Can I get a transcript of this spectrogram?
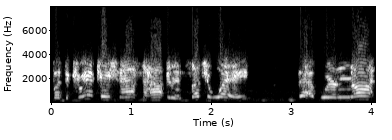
but the communication has to happen in such a way that we're not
